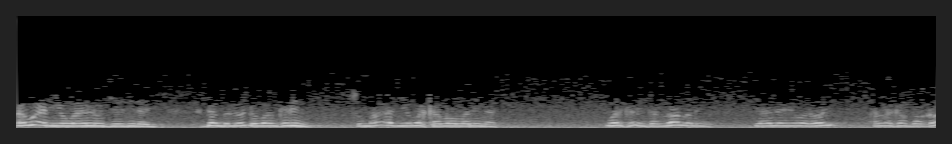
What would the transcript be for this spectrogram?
baa wacdiyo waa in loo jeedinayo haddaanba loo dhowaan karin sumaacadiyo warkaa loo lalinayo warka inta loo laliyo yaa leeyi war hoy alla ka baqa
